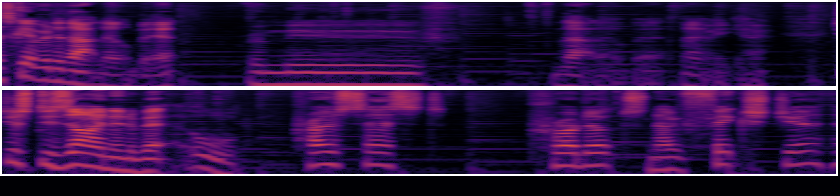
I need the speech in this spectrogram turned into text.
Let's get rid of that little bit. Remove that little bit. There we go. Just designing a bit. Oh, processed products, no fixture.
